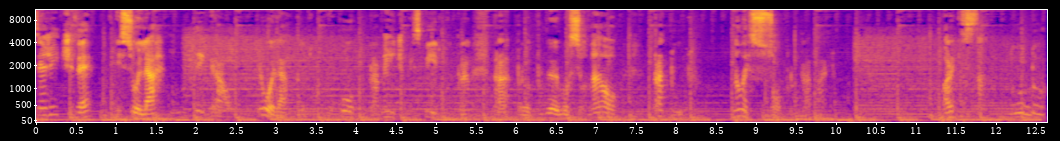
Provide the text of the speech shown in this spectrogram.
se a gente tiver esse olhar integral. Eu olhar para o corpo, para a mente, para o espírito, para o meu emocional, para tudo. Não é só para o trabalho. A hora que está tudo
